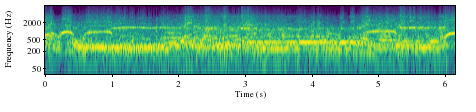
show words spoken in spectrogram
like you. They love this with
